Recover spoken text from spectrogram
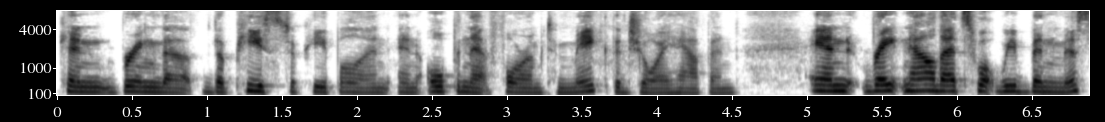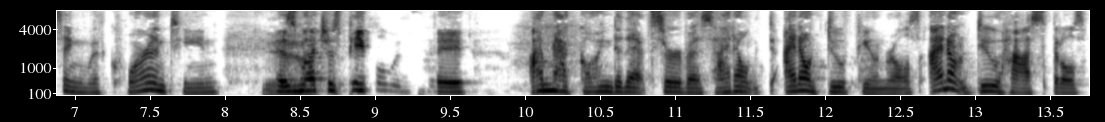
can bring the the peace to people and and open that forum to make the joy happen. And right now that's what we've been missing with quarantine. Yeah. as much as people would say i'm not going to that service. I don't i don't do funerals. I don't do hospitals.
